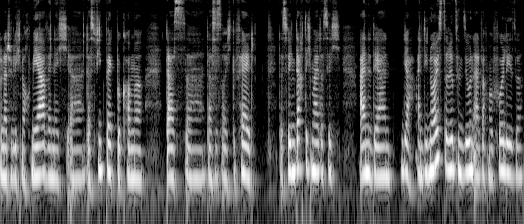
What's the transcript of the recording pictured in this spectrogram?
Und natürlich noch mehr, wenn ich äh, das Feedback bekomme, dass, äh, dass es euch gefällt. Deswegen dachte ich mal, dass ich eine der, ja, die neueste Rezension einfach mal vorlese.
